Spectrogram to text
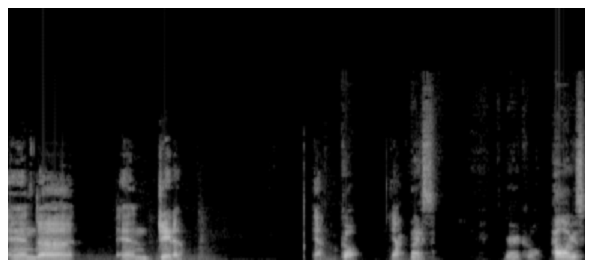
and uh, and Jada. Yeah, Cool. yeah. Nice. Very cool. How long is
